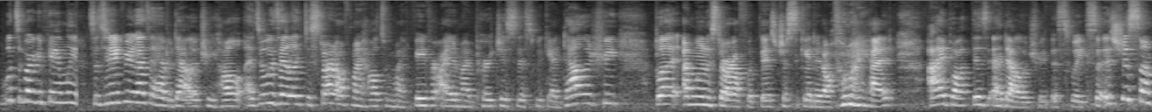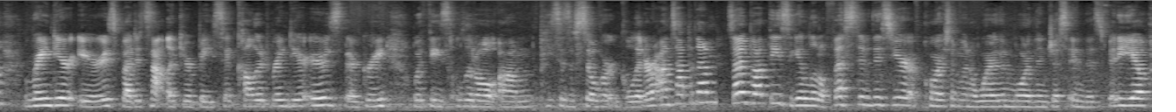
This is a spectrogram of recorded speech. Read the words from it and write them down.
What's up Bargain family? So today for you guys I have a Dollar Tree haul. As always I like to start off my hauls with my favorite item I purchased this week at Dollar Tree but I'm going to start off with this just to get it off of my head. I bought this at Dollar Tree this week so it's just some reindeer ears but it's not like your basic colored reindeer ears. They're green with these little um, pieces of silver glitter on top of them. So I bought these to get a little festive this year. Of course I'm going to wear them more than just in this video.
